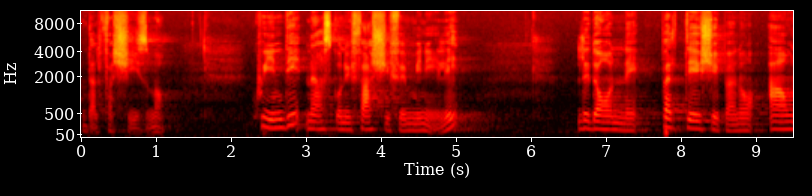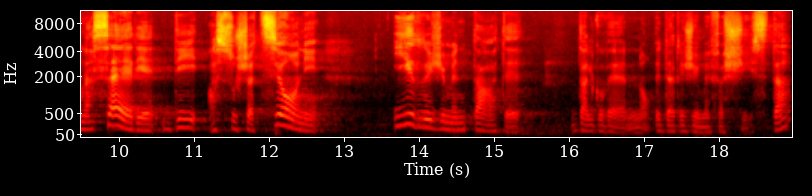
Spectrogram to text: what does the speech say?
dal fascismo. Quindi nascono i fasci femminili, le donne partecipano a una serie di associazioni irregimentate dal governo e dal regime fascista,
